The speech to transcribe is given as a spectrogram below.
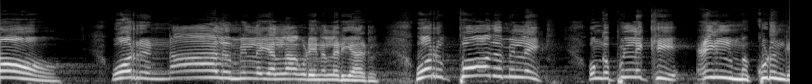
நோ ஒரு நாளும் இல்லை அல்லாஹ்வுடைய நல்லடியார்கள். ஒரு போதும் இல்லை. உங்க பிள்ளைக்கு இல்ம கொடுங்க.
